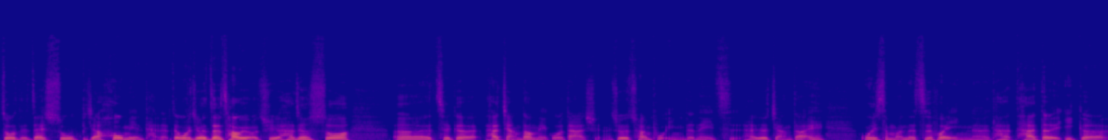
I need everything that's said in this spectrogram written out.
作者在书比较后面谈的，这我觉得这超有趣的。他就说，呃，这个他讲到美国大选，就是川普赢的那一次，他就讲到，哎。为什么那次会赢呢？他他的一个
